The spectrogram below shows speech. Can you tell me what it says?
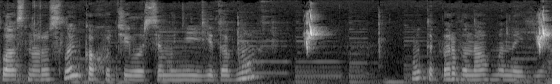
Класна рослинка, хотілося мені її давно. Ну, тепер вона в мене є.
